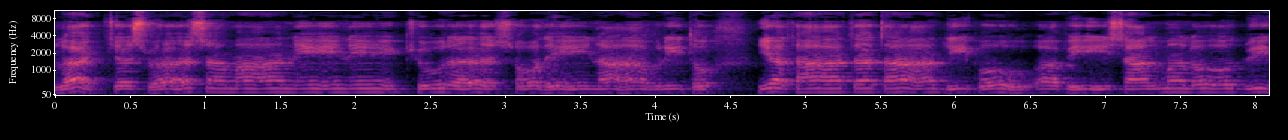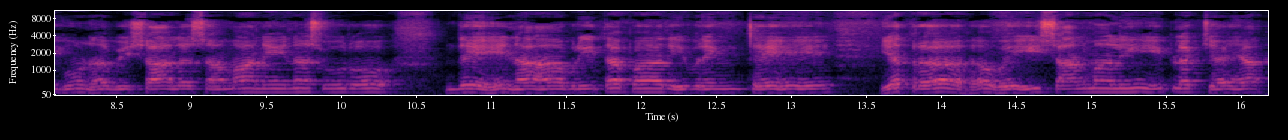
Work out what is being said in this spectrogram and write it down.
प्लक्षस्वसमानेनेक्षुरशोधेनावृतो यथा तथा दीपोऽपि शाल्मलो द्विगुणविशालसमानेन शूरो देनावृतपरिवृङ्क्ते। यत्र वै शाल्मली प्लक्षया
